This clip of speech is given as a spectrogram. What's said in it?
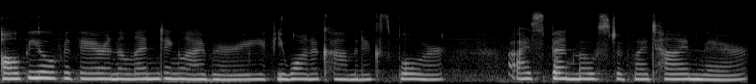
I'll be over there in the lending library if you want to come and explore. I spend most of my time there.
